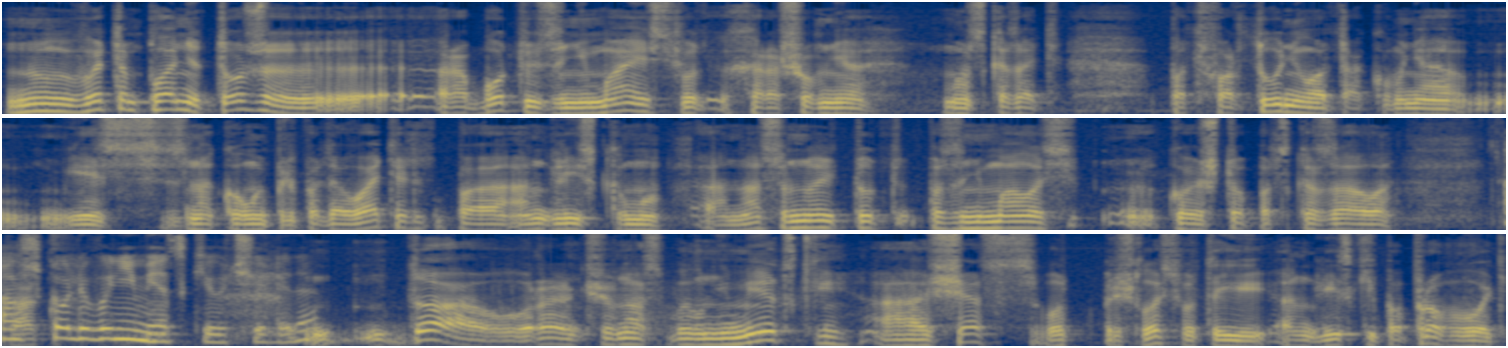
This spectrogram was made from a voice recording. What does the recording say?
Ну, в этом плане тоже э, работаю, занимаюсь. Вот хорошо мне, можно сказать, подфартунило так. У меня есть знакомый преподаватель по английскому. Она со мной тут позанималась, э, кое-что подсказала. А как... в школе вы немецкий учили, да? Да, раньше у нас был немецкий, а сейчас вот пришлось вот и английский попробовать.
